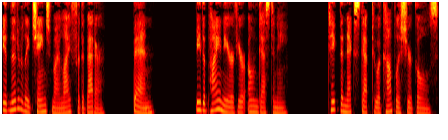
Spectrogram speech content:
It literally changed my life for the better. Ben. Be the pioneer of your own destiny. Take the next step to accomplish your goals.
